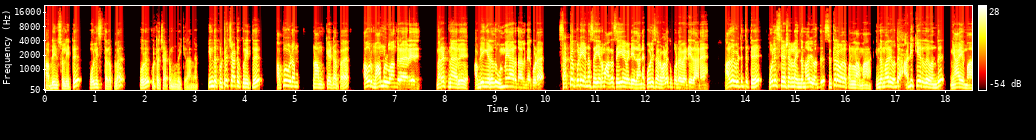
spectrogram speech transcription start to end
அப்படின்னு சொல்லிட்டு போலீஸ் தரப்புல ஒரு குற்றச்சாட்டு முன்வைக்கிறாங்க. இந்த குற்றச்சாட்டு குறித்து அப்புவிடம் நாம் கேட்டப்ப அவர் மாமூல் வாங்குறாரு மிரட்டினாரு அப்படிங்கிறது உண்மையா இருந்தாலுமே கூட சட்டப்படி என்ன செய்யணுமோ அதை செய்ய வேண்டியதானே போலீசார் வழக்கு போட வேண்டியதானே அதை விட்டுட்டு போலீஸ் ஸ்டேஷன்ல இந்த மாதிரி வந்து சித்திரவதை பண்ணலாமா? இந்த மாதிரி வந்து அடிக்கிறது வந்து நியாயமா?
